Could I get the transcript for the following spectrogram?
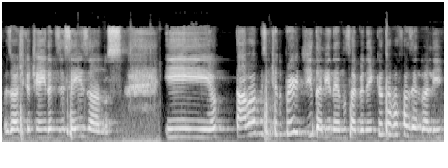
Mas eu acho que eu tinha ainda 16 anos. E eu tava me sentindo perdida ali, né? Não sabia nem o que eu tava fazendo ali.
